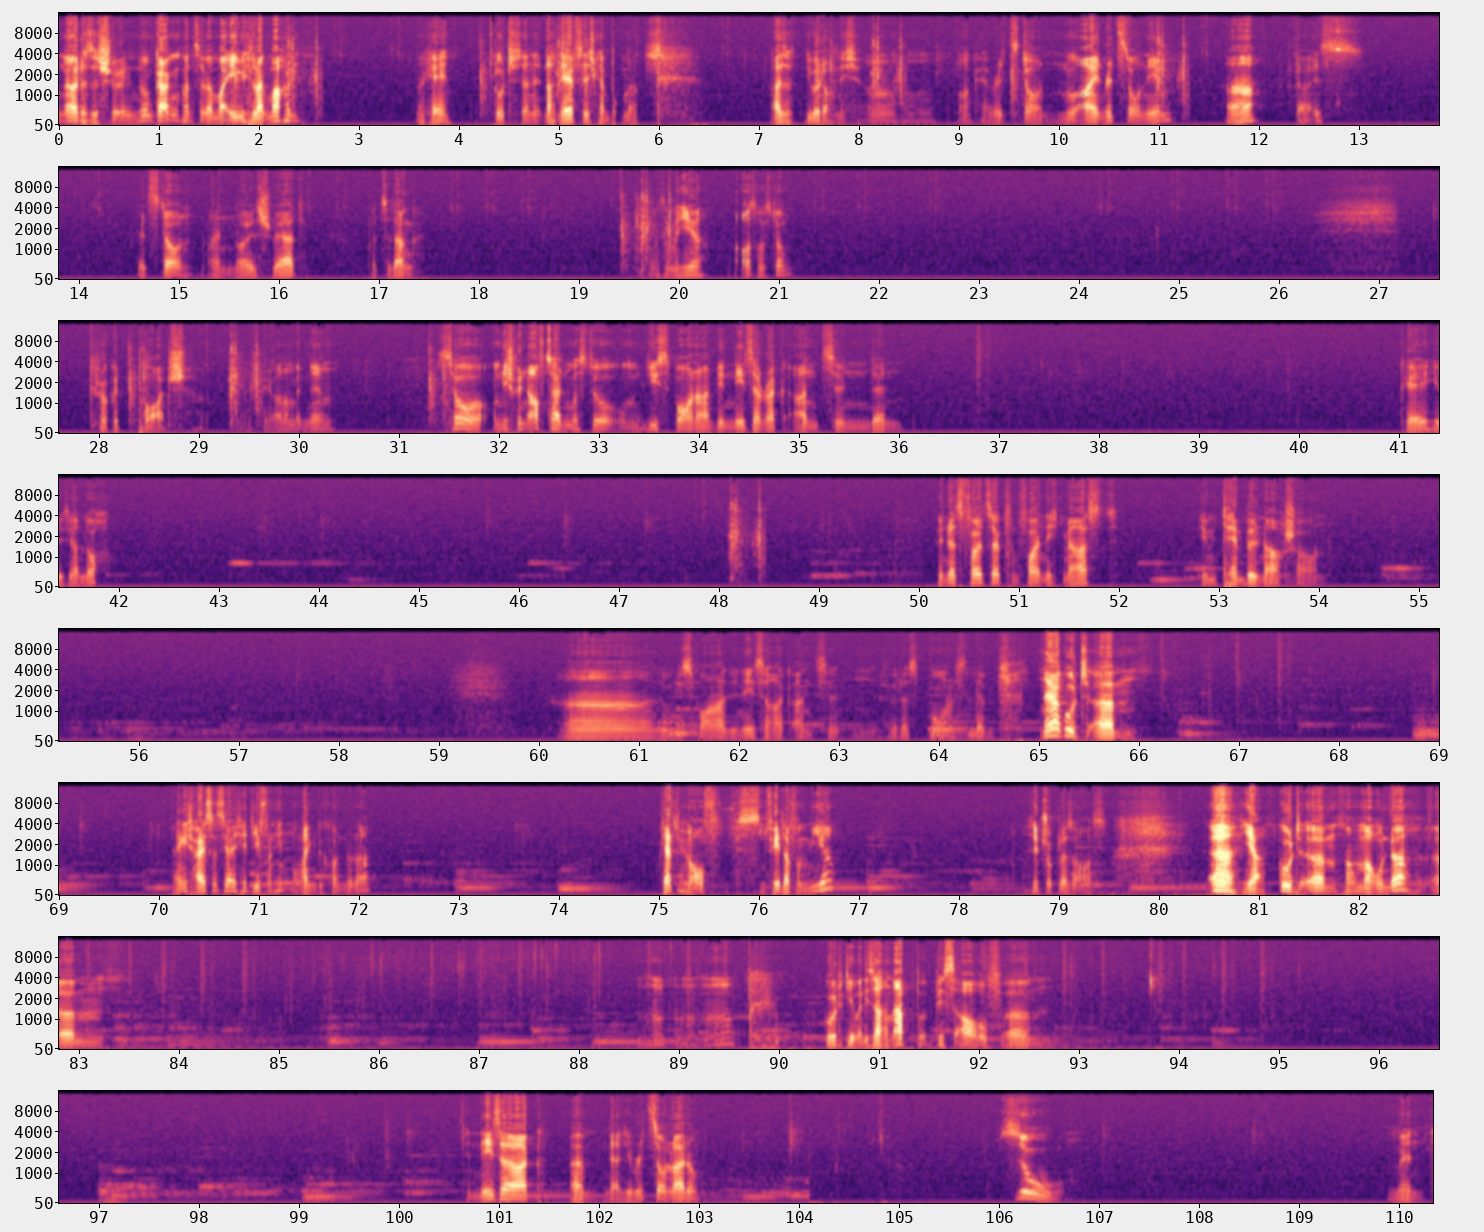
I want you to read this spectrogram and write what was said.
Ja, das ist schön. So einen Gang kannst du dann mal ewig lang machen. Okay, gut, dann nach der Hälfte ich keinen Bock mehr. Also, lieber doch nicht. Okay, Redstone. Nur ein Redstone nehmen. Aha, da ist Redstone. Ein neues Schwert. Gott sei Dank. Was haben wir hier? Ausrüstung. Crooked Porch. Das will auch noch mitnehmen. So, um die Spinnen aufzuhalten, musst du um die Spawner den Netherrack anzünden. Okay, hier ist ja ein Loch. Wenn du das Vollzeug von vorhin nicht mehr hast, im Tempel nachschauen. Spawner den Nesarak anzünden für das Bonus-Level. Naja gut, ähm... Eigentlich heißt das ja, ich hätte hier von hinten reingekonnt, oder? Klärt mich mal auf, ist das ein Fehler von mir? Sieht schon klasse aus. Äh, ja, gut, ähm, machen wir mal runter. Ähm, Gut, gehen wir die Sachen ab, bis auf, ähm, den Nesak, ähm, ja, die Redstone-Leitung. So. Moment.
